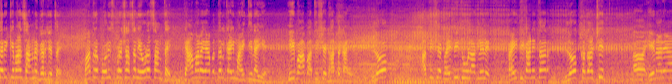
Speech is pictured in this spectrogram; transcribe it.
तरी किमान सांगणं गरजेचं आहे. मात्र पोलीस प्रशासन एवढं सांगतंय की आम्हाला याबद्दल काही माहिती नाही आहे ही बाब अतिशय घातक आहे. लोक अतिशय भयभीत होऊ लागलेले आहेत. काही ठिकाणी तर लोक कदाचित येणाऱ्या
